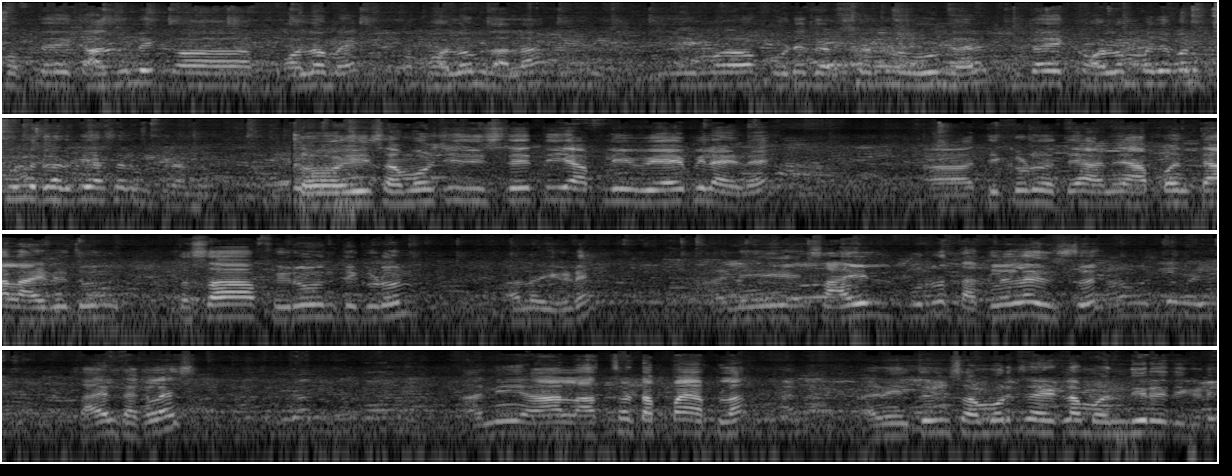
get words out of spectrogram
फक्त एक अजून एक कॉलम आहे. तो कॉलम झाला. की मग पुढे दर्शन होऊन जाईल. तिथं एक कॉलममध्ये पण फुल गर्दी असेल मित्रांनो. सो ही समोरची दिसते ती आपली व्ही आय पी लाईन आहे. तिकडून होते आणि आपण त्या लाईनीतून तसा फिरून तिकडून आलो इकडे. आणि साहिल पूर्ण थकलेला दिसतोय. साहिल थकलायस? आणि हा लास्टचा टप्पा आहे आपला. आणि इथून समोरच्या साईडला मंदिर आहे तिकडे.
